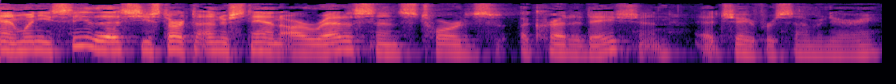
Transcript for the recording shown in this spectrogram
And when you see this, you start to understand our reticence towards accreditation at Chafer Seminary.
